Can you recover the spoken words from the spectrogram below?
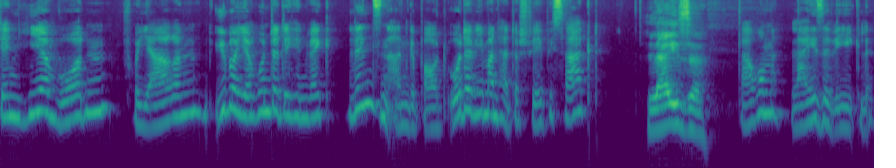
Denn hier wurden vor Jahren, über Jahrhunderte hinweg, Linsen angebaut. Oder wie man halt auf Schwäbisch sagt, leise. Darum leise Wegle.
